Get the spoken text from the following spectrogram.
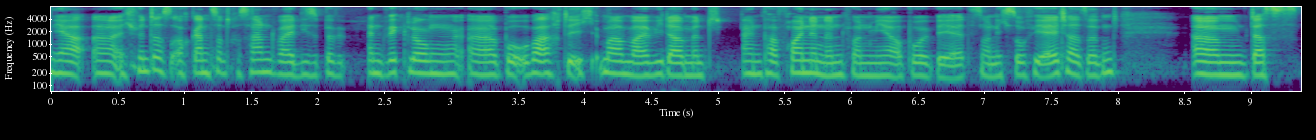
Ja, äh, ich finde das auch ganz interessant, weil diese Be Entwicklung äh, beobachte ich immer mal wieder mit ein paar Freundinnen von mir, obwohl wir jetzt noch nicht so viel älter sind, ähm, dass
